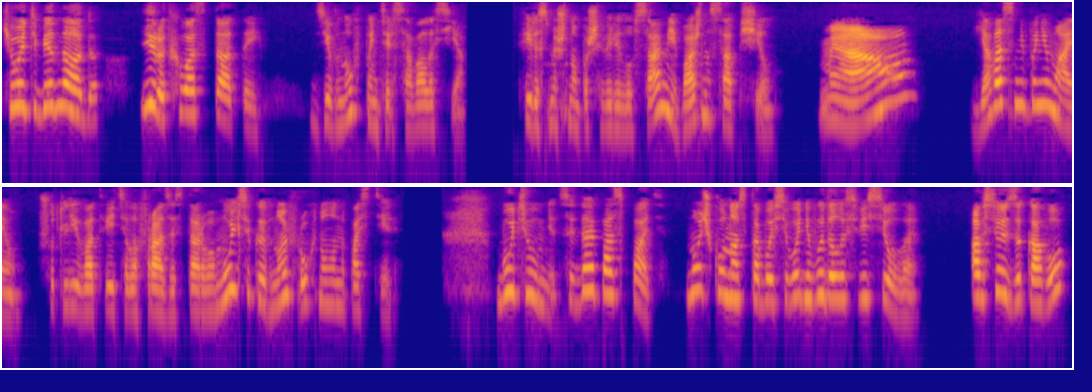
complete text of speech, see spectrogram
«Чего тебе надо, Ирод хвостатый?» Зевнув, поинтересовалась я. Филя смешно пошевелил усами и важно сообщил. «Мяу!» «Я вас не понимаю», – шутливо ответила фразой старого мультика и вновь рухнула на постель. «Будь умницей, дай поспать. Ночка у нас с тобой сегодня выдалась веселая. А все из-за кого?»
